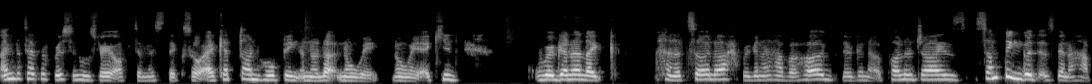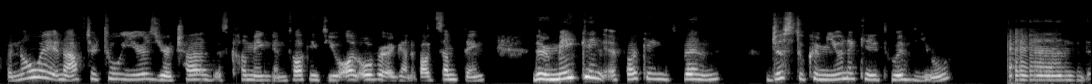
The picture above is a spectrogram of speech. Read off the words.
I'm the type of person who's very optimistic so I kept on hoping انه لا no way no way أكيد we're gonna like هنتصالح we're gonna have a hug they're gonna apologize something good is gonna happen no way and after two years your child is coming and talking to you all over again about something they're making a fucking film just to communicate with you and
